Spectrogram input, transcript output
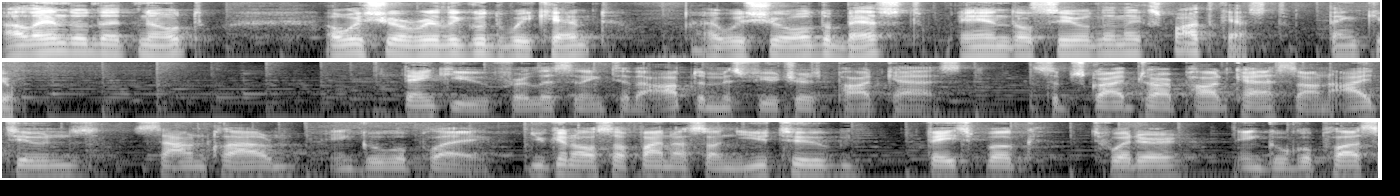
I'll end on that note. I wish you a really good weekend. I wish you all the best, and I'll see you on the next podcast. Thank you. Thank you for listening to the Optimus Futures podcast. Subscribe to our podcast on iTunes, SoundCloud, and Google Play. You can also find us on YouTube, Facebook, Twitter, and Google Plus,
